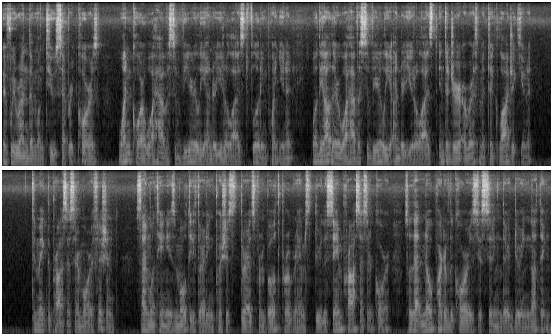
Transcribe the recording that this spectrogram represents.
If we run them on two separate cores, one core will have a severely underutilized floating point unit, while the other will have a severely underutilized integer arithmetic logic unit. To make the processor more efficient, Simultaneous multithreading pushes threads from both programs through the same processor core so that no part of the core is just sitting there doing nothing.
